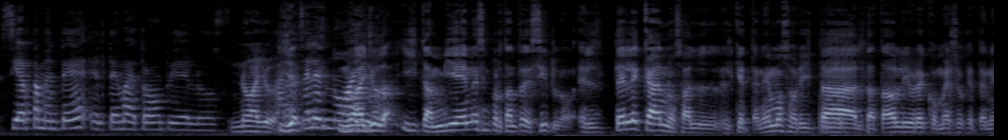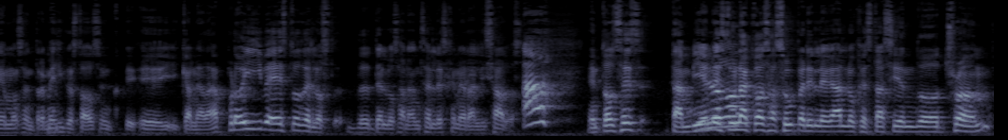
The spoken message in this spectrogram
ciertamente el tema de Trump y de los No ayuda. Aranceles no ayuda. ayuda. Y también es importante decirlo, el Telecan, o sea, el, el que tenemos ahorita, el Tratado Libre de Comercio que tenemos entre México, Estados Unidos eh, y Canadá, prohíbe esto de los, de, de los aranceles generalizados. Ah, Entonces, también luego- es una cosa súper ilegal lo que está haciendo Trump,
